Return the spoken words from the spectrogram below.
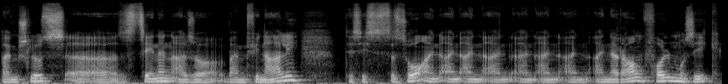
beim Schlussszenen, äh, also beim Finale. Das ist so ein, ein, ein, ein, ein, ein, ein, ein Raum voll Musik.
